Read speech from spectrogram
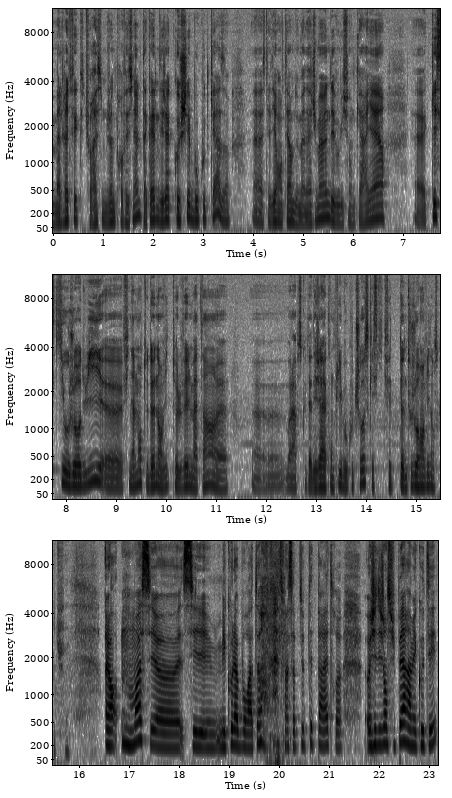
malgré le fait que tu restes une jeune professionnelle, tu as quand même déjà coché beaucoup de cases. Euh, c'est-à-dire en termes de management, d'évolution de carrière. Euh, qu'est-ce qui aujourd'hui euh, finalement te donne envie de te lever le matin voilà, parce que tu as déjà accompli beaucoup de choses. Qu'est-ce qui te donne toujours envie dans ce que tu fais? Alors, moi, c'est mes collaborateurs. En fait. Enfin, ça peut peut-être paraître. J'ai des gens super à mes côtés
